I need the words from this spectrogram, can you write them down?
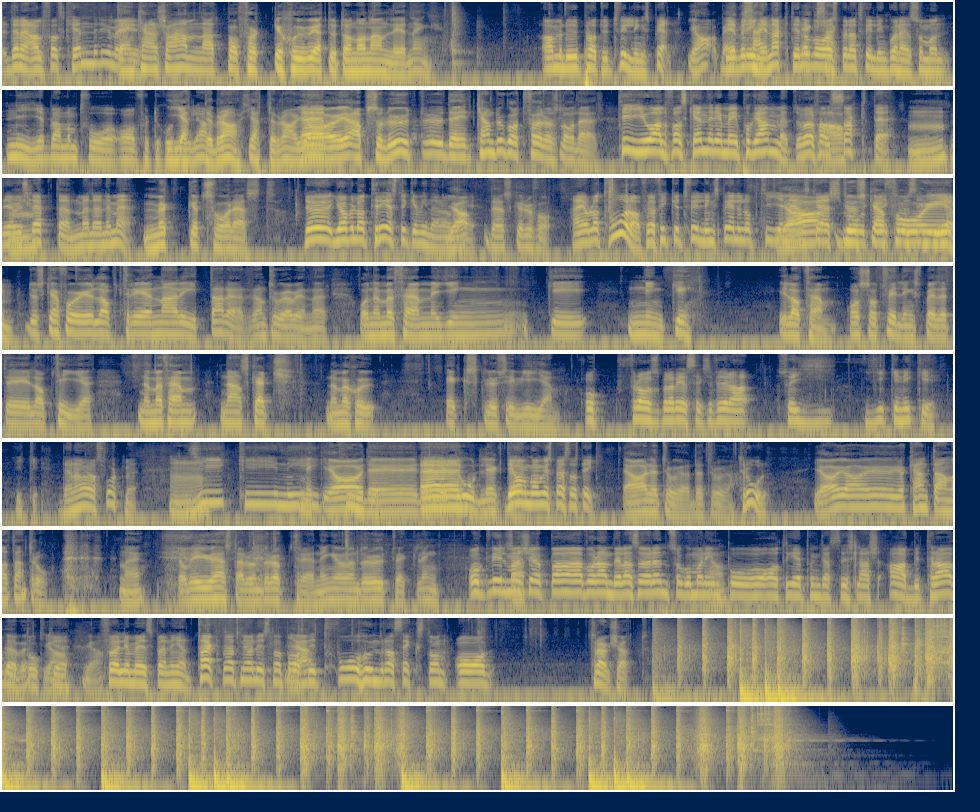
Den här Alfas Kennedy är ju med. Den kanske har hamnat på 47 ett utav någon anledning. Ja men du pratar ju tvillingspel. Ja, Det är väl exakt, ingen nackdel att vara exakt. spela tvilling på en häst som har 9 bland de två av 47 möjliga. Jättebra, jättebra. Eh. Ja, ja, absolut. Det kan du gott föreslå där. 10 Alfas Kennedy är med i programmet. Du har i alla fall Ja. sagt det. Mm, Vi har ju mm. släppt den, men den är med. Mycket svår häst. Du, jag vill ha tre stycken vinnare av Ja, dig. det ska du få. Nej, jag vill ha två då, för jag fick ju ett tvillingspel i lopp 10 Ja, Cash du mot ska, få Exclusive i, JM. du ska få i lopp tre Narita där. Den tror jag vinner. Och nummer fem är Ninky i lopp fem. Och så tvillingspelet i lopp 10. Nummer fem Nance Catch. Nummer sju Exclusive JM. Och för de som spelar V64 så är Jikiniki. Jiki. Den har jag svårt med. Mm. Jikiniki. Ja, det, det är lite Eh, ordlek Det är omgångens bästa spik. Ja, det tror jag. Det tror jag. Tror. Ja, ja, jag kan inte annat än tro. Nej, då blir ju hästar under uppträning och under utveckling. Och vill man att- köpa våra andelar Sören så går man in Ja. på atg.se arbitravet vet, och ja, eh, ja. följer med i spänningen. Tack för att ni har lyssnat på Ja. avsnitt 216 av Travkött.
